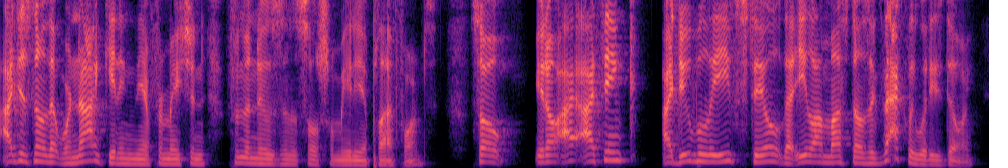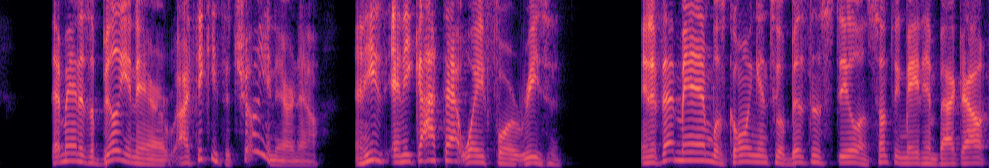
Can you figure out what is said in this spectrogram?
I just know that we're not getting the information from the news and the social media platforms. So, you know, I, I think I do believe still that Elon Musk knows exactly what he's doing. That man is a billionaire. I think he's a trillionaire now. And he's and he got that way for a reason. And if that man was going into a business deal and something made him back out,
